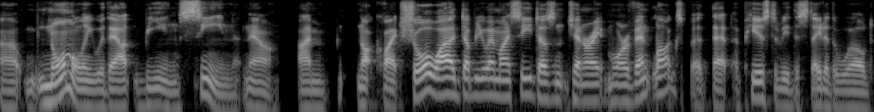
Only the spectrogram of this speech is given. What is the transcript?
uh, normally without being seen. Now, I'm not quite sure why WMIC doesn't generate more event logs, but that appears to be the state of the world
